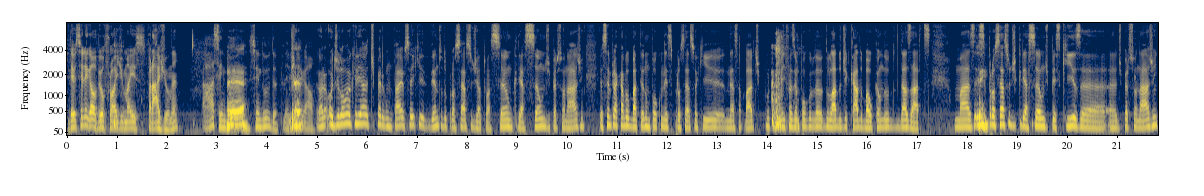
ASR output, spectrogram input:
Deve ser legal ver o Freud mais frágil, né? Ah, sem dúvida, é. sem dúvida. Deve ser é. legal. Agora, Odilon, eu queria te perguntar, eu sei que dentro do processo de atuação, criação de personagem, eu sempre acabo batendo um pouco nesse processo aqui, nessa parte, por também fazer um pouco do, do lado de cá do balcão do, das artes. Mas esse Sim. processo de criação, de pesquisa uh, de personagem,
